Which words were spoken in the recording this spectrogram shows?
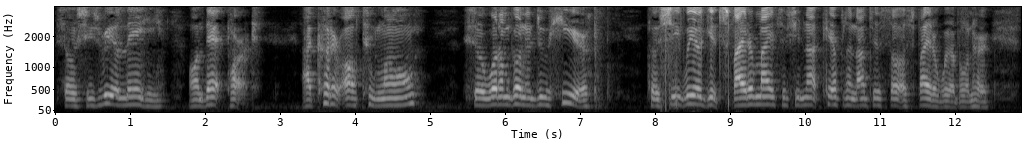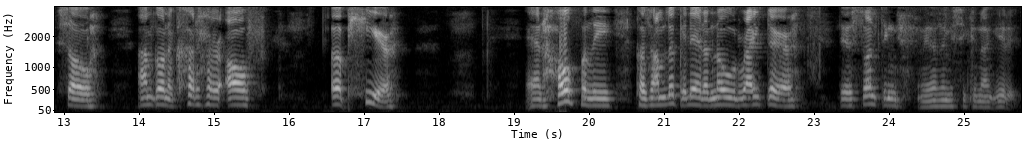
So she's real leggy on that part. I cut her off too long. So what I'm going to do here, because she will get spider mites if you're not careful, and I just saw a spider web on her. So I'm going to cut her off up here. And hopefully, because I'm looking at a node right there, there's something. Well, let me see, can I get it?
